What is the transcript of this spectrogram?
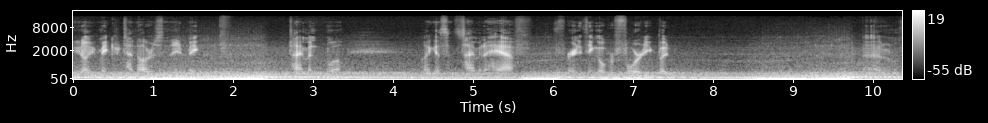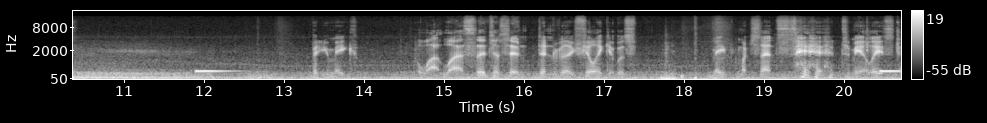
You know, you make your ten dollars and then you make time and well I guess it's time and a half for anything over 40 but I don't know but you make a lot less. It just didn't, didn't really feel like it was made much sense to me at least.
